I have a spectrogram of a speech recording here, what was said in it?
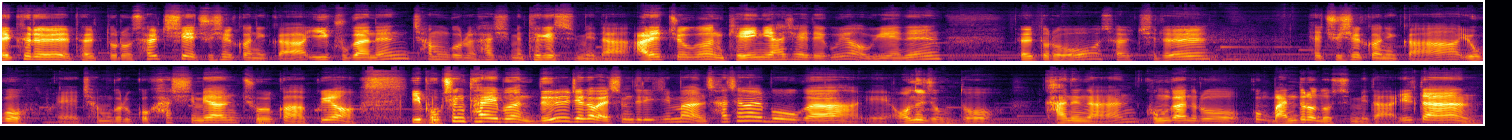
데크를 별도로 설치해 주실 거니까 이 구간은 참고를 하시면 되겠습니다. 아래쪽은 개인이 하셔야 되고요. 위에는 별도로 설치를 해 주실 거니까 요거 예, 참고를 꼭 하시면 좋을 것 같고요. 이 복층 타입은 늘 제가 말씀드리지만 사생활 보호가 예, 어느 정도 가능한 공간으로 꼭 만들어 놓습니다. 일단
